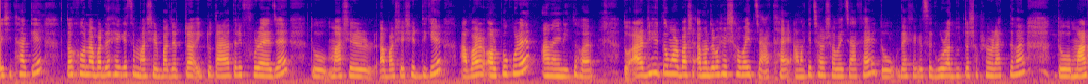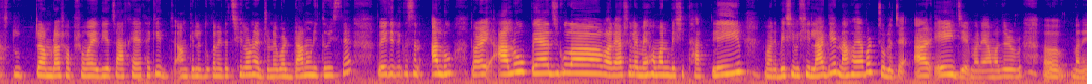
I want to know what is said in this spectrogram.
বেশি থাকে, তখন আবার দেখা গেছে মাসের বাজারটা একটু তাড়াতাড়ি ফুরায় যায়। তো মাসের আবার শেষের দিকে আবার অল্প করে আনায় নিতে হয়। তো আর যেহেতু আমার বাসা, আমাদের বাসায় সবাই চা খায়, আমাকে ছাড়া সবাই চা খায়, তো দেখা গেছে গুঁড়া দুধটা সবসময় রাখতে হয়। তো মার্কস দুধটা আমরা সবসময় দিয়ে চা খেয়ে থাকি। আঙ্কেলের দোকানে এটা ছিল না, এর জন্য এবার ডানও নিতে হয়েছে তো এই যে দেখতেছেন আলু, তো এই আলু, পেঁয়াজগুলা মানে আসলে মেহমান বেশি থাকলেই মানে বেশি বেশি লাগে, না হয় আবার চলে যায়। আর এই যে মানে আমাদের মানে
